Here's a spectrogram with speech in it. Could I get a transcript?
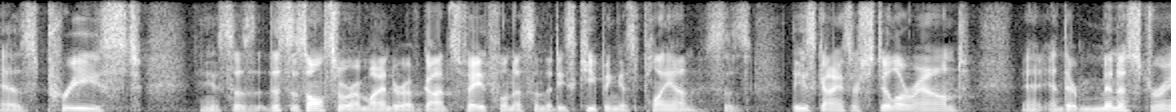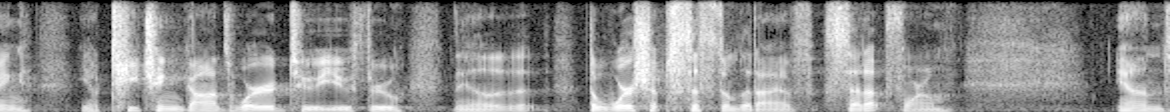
as priest. And he says, This is also a reminder of God's faithfulness and that he's keeping his plan. He says, These guys are still around and, and they're ministering, you know, teaching God's word to you through you know, the, the worship system that I have set up for them. And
